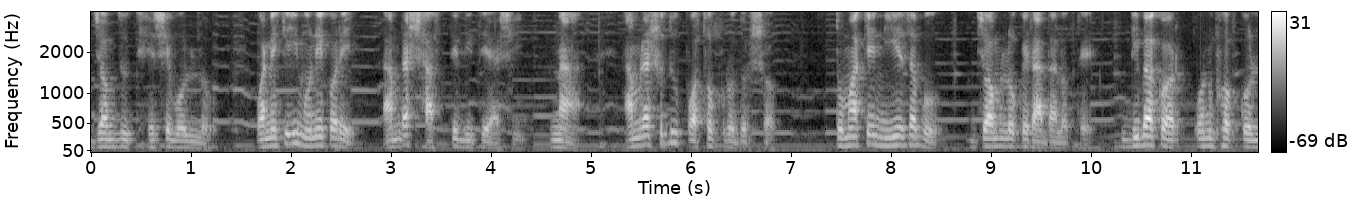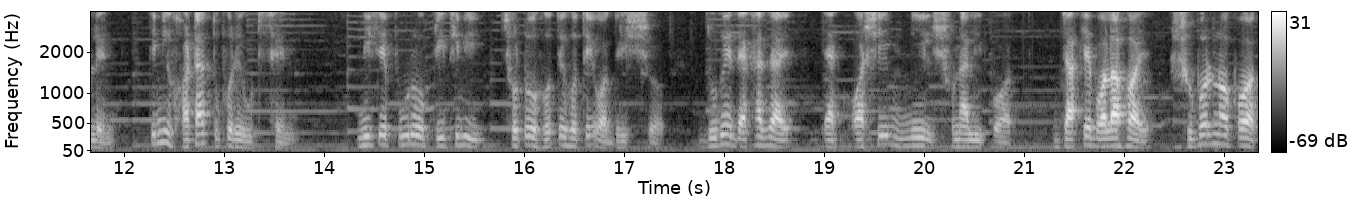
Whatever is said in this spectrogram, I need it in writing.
জমজুত হেসে বলল, অনেকেই মনে করে আমরা শাস্তি দিতে আসি। না, আমরা শুধু পথ প্রদর্শক তোমাকে নিয়ে যাব যমলোকের আদালতে। দিবাকর অনুভব করলেন, তিনি হঠাৎ উপরে উঠছেন। নিচে পুরো পৃথিবী ছোট হতে হতে অদৃশ্য। দূরে দেখা যায় এক অসীম নীল সোনালী পথ, যাকে বলা হয় সুবর্ণ পথ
